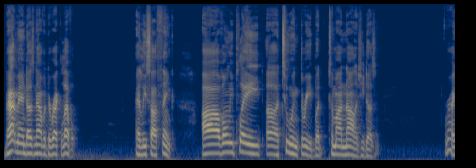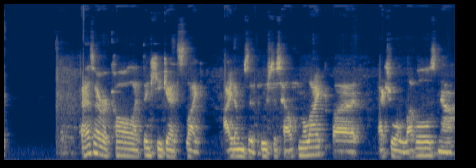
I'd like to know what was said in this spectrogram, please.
Batman doesn't have a direct level. At least I think. I've only played uh, two and three, but to my knowledge, he doesn't. Right? As I recall, I think he gets like items that boost his health and the like, but actual levels, nah.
